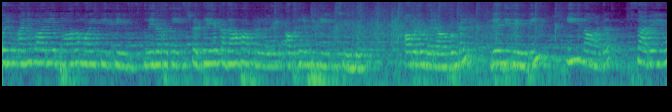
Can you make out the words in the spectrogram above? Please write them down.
ഒരു അനിവാര്യ ഭാഗമായി തീരുകയും നിരവധി ശ്രദ്ധേയ കഥാപാത്രങ്ങളെ അവതരിപ്പിക്കുകയും ചെയ്തു. അവളുടെ രാവുകൾ രതിദേവി ഈ നാട് സരയു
